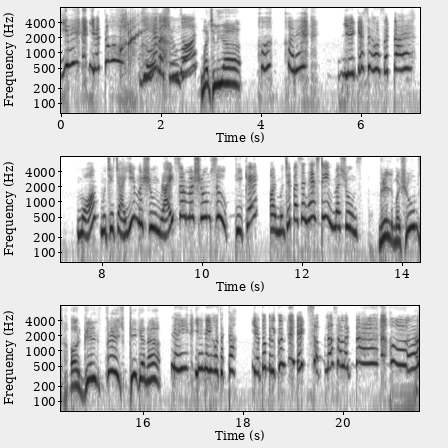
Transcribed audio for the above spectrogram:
ये ये तो ये है मशरूम और मछलियाँ। हाँ, अरे ये कैसे हो सकता है? मॉम मुझे चाहिए मशरूम राइस और मशरूम सूप ठीक है? और मुझे पसंद है स्टीम्ड मशरूम्स। ग्रिल्ड मशरूम्स और ग्रिल्ड फ़िश ठीक है ना? नहीं ये नहीं हो सकता। ये तो बिल्कुल एक सपना सा लगता है। हाँ।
